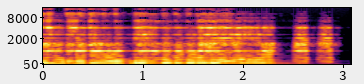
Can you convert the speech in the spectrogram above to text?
Thank you.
